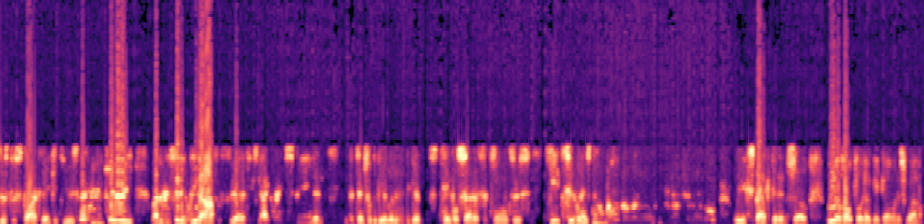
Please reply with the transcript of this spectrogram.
just a spark they could use. And then Rudy Karre, whether he's sitting leadoff or fifth, he's got great speed and the potential to be a really good table setter for Kansas. He too has been way below the level we expected, and so real hopeful he'll get going as well.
